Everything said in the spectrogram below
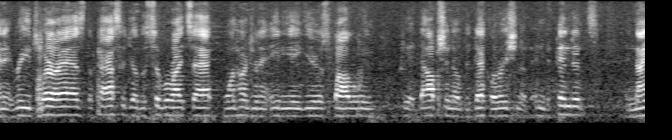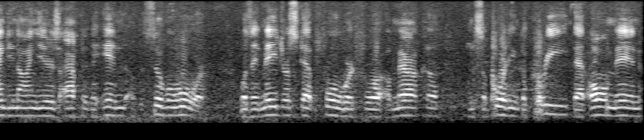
and it reads, whereas the passage of the Civil Rights Act 188 years following the adoption of the Declaration of Independence and 99 years after the end of the Civil War was a major step forward for America in supporting the creed that all men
